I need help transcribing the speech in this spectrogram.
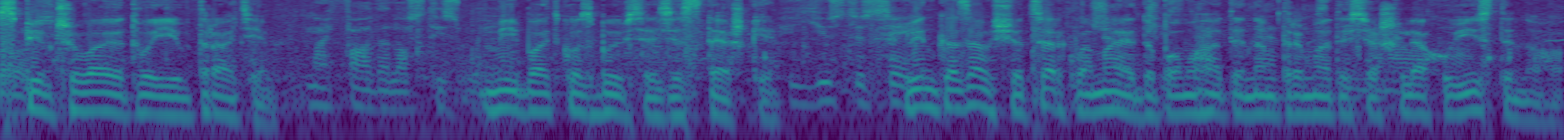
Співчуваю твоїй втраті. Мій батько збився зі стежки. Він казав, що церква має допомагати нам триматися шляху істинного.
